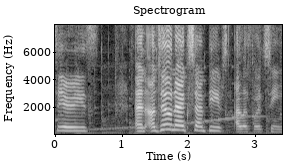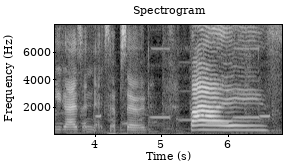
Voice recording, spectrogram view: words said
series. And until next time, peeps, I look forward to seeing you guys in next episode. Bye!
